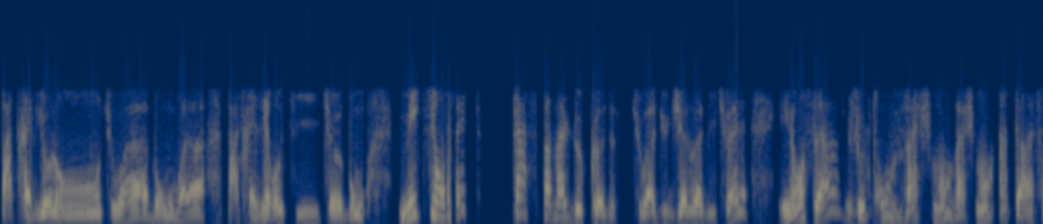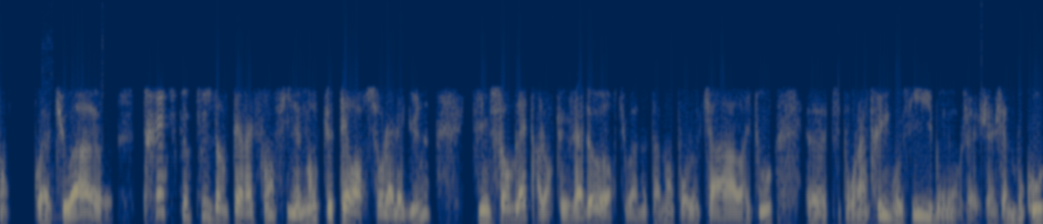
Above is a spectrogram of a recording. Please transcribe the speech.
pas très violent, tu vois, bon voilà, pas très érotique, euh, bon, mais qui en fait casse pas mal de codes, tu vois, du dialogue habituel, et en cela, je le trouve vachement, vachement intéressant quoi, tu vois, euh, presque plus intéressant finalement que Terror sur la lagune, qui me semble être, alors que j'adore, tu vois, notamment pour le cadre et tout, euh, puis pour l'intrigue aussi, bon, j'aime beaucoup,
